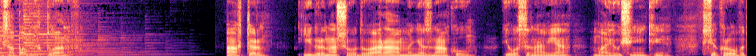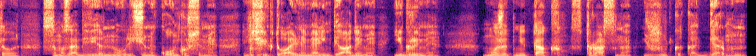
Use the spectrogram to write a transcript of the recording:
и забавных планов. Автор игр нашего двора мне знаком. Его сыновья – мои ученики. Все Кроботовы самозабвенно увлечены конкурсами, интеллектуальными олимпиадами, играми. Может, не так страстно и жутко, как Герман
